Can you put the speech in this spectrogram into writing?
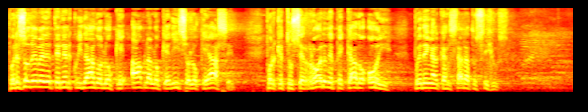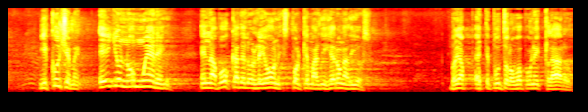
Por eso debe de tener cuidado lo que habla, lo que dice lo que hace. Porque tus errores de pecado hoy pueden alcanzar a tus hijos. Y escúcheme, ellos no mueren en la boca de los leones porque maldijeron a Dios. Voy a, este punto lo voy a poner claro.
